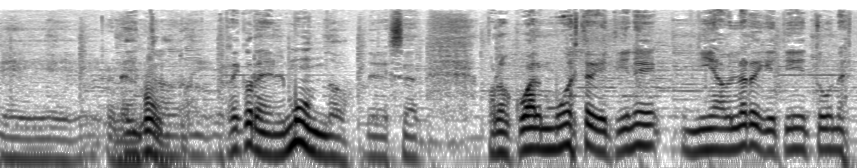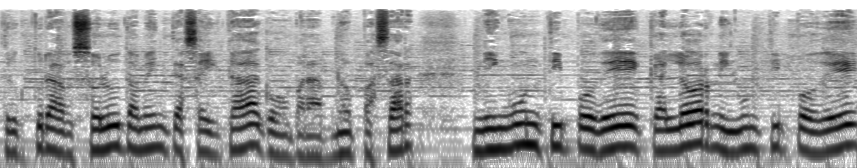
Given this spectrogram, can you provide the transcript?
Eh, en el mundo. Récord en el mundo debe ser. Por lo cual muestra que tiene, ni hablar de que tiene toda una estructura absolutamente aceitada como para no pasar ningún tipo de calor, ningún tipo de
